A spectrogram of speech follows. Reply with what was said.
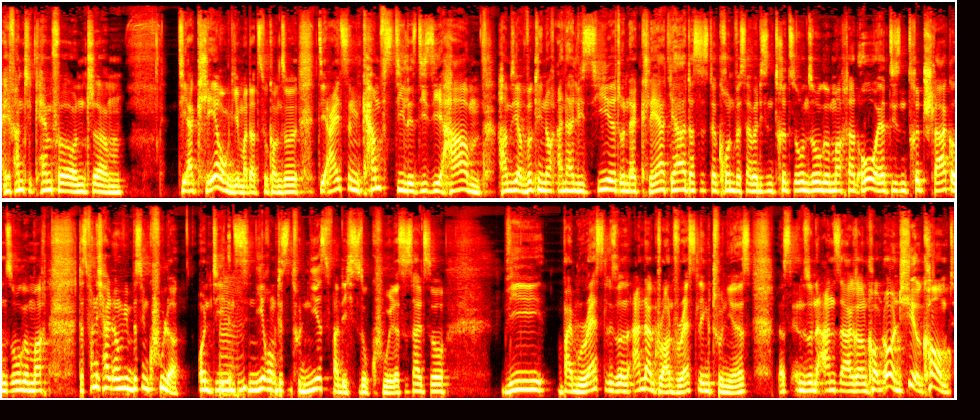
Ich fand die Kämpfe und ähm, die Erklärung, die immer dazu kommt, so die einzelnen Kampfstile, die sie haben, haben sie ja wirklich noch analysiert und erklärt, ja, das ist der Grund, weshalb er diesen Tritt so und so gemacht hat. Oh, er hat diesen Trittschlag und so gemacht. Das fand ich halt irgendwie ein bisschen cooler. Und die mhm. Inszenierung des Turniers fand ich so cool. Das ist halt so, wie beim Wrestling, so ein Underground-Wrestling-Turnier ist, dass in so eine Ansage kommt, und hier kommt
